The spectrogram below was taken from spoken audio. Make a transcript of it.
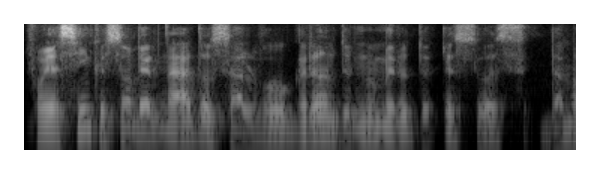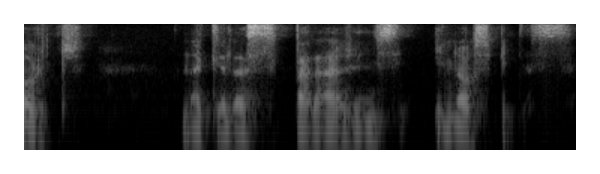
Foi assim que São Bernardo salvou grande número de pessoas da morte naquelas paragens inóspitas.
